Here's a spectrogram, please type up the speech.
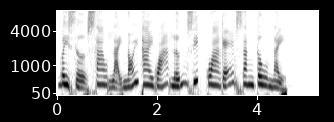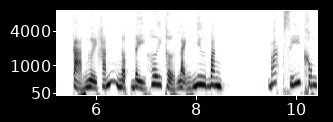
Bây giờ sao lại nói thai quá lớn giết qua kẽ răng câu này. Cả người hắn ngập đầy hơi thở lạnh như băng. Bác sĩ không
